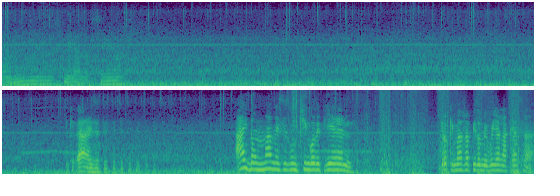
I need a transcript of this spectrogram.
Lamus, Megaloceros. ¿En qué? Ah, es este, este, este, este, este, este, este. ¡Ay, no mames! Es un chingo de piel. Creo que más rápido me voy a la casa.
